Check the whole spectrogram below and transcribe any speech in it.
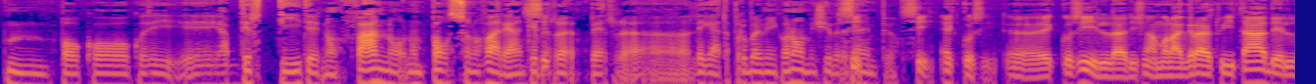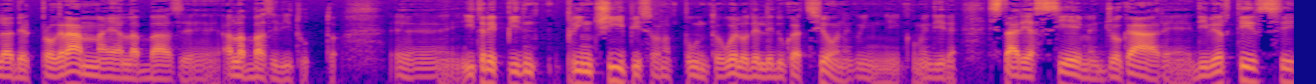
mh, mm, poco così eh, avvertite non fanno, non possono fare anche sì. per, per uh, legate a problemi economici per sì, esempio. Sì, è così, eh, è così la, diciamo, la gratuità del, del, programma è alla base, alla base di tutto. Eh, I tre pi- principi sono appunto quello dell'educazione, quindi come dire, stare assieme, giocare, divertirsi,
